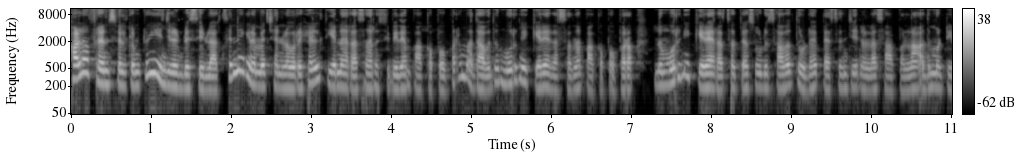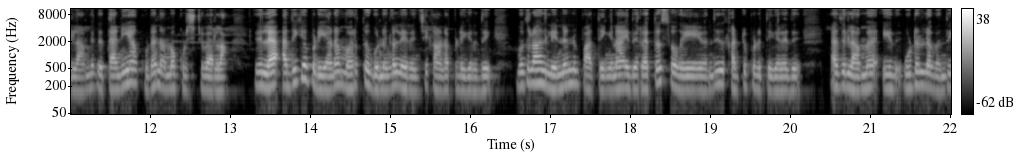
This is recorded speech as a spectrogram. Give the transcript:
Hello friends welcome to Angel Plus Vlogs இன்றைக்கி நம்ம சேனலில் ஒரு ஹெல்த்தியான ரசம் ரெசிபி தான் பார்க்க போகிறோம் அதாவது முருங்கைக்கீரை ரசம் தான் பார்க்க போகிறோம் இந்த முருங்கைக்கீரை ரசத்தை சூடு சாதத்தோடு பிசைஞ்சு நல்லா சாப்பிட்லாம். அது மட்டும் இல்லாமல் இதை தனியாக கூட நம்ம குடிச்சிட்டு வரலாம். இதில் அதிகப்படியான மருத்துவ குணங்கள் நிறைஞ்சு காணப்படுகிறது. முதலாவது என்னென்னு பார்த்தீங்கன்னா இது ரத்த சோகையை வந்து கட்டுப்படுத்துகிறது. அது இல்லாமல் இது உடலில் வந்து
